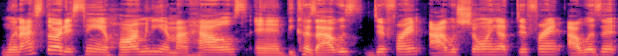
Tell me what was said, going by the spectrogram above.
when I started seeing harmony in my house and because I was different, I was showing up different. I wasn't,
